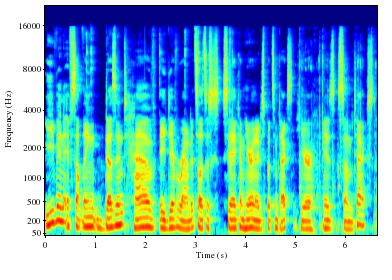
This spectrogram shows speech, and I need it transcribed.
even if something doesn't have a div around it, so let's just say I come here and I just put some text, here is some text,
